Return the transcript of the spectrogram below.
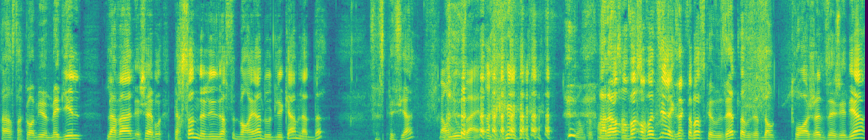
Alors, c'est encore mieux. McGill, Laval et Sherbrooke. Personne de l'Université de Montréal ou de l'UQAM là-dedans? C'est spécial. Ben, on est ouvert. Alors, on va, on va dire exactement ce que vous êtes. Là. Vous êtes donc trois jeunes ingénieurs.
